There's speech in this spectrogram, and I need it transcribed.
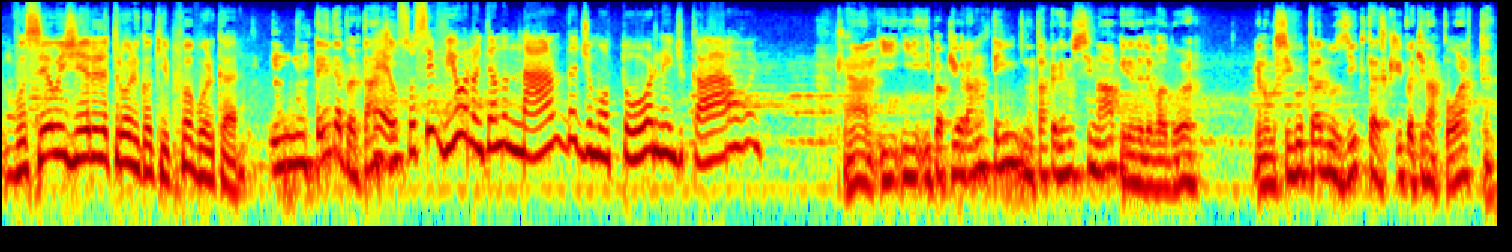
Você é o engenheiro eletrônico aqui, por favor, cara. Não, não tem de apertar É, aqui? eu sou civil, eu não entendo nada de motor, nem de carro. Cara, e, e, e pra piorar, não, tem, não tá pegando sinal aqui dentro do elevador. Eu não consigo traduzir o que tá escrito aqui na porta.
